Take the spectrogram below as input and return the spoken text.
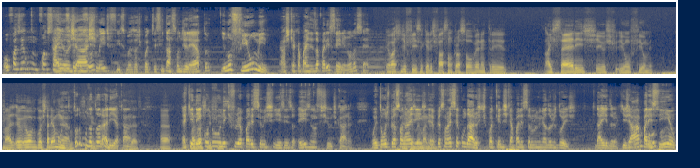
Ou fazer um fanservice. Aí eu já acho meio difícil, mas eu acho que pode ter citação direta. E no filme, acho que é capaz deles aparecerem, não na série. Eu acho difícil que eles façam um crossover entre as séries e, os, e um filme. Mas eu, eu gostaria muito. É, todo mundo fiz- adoraria, cara. É. É que nem quando o difícil. Nick Fury apareceu em Agents of Shield, cara. Ou então os É, personagens, eh, personagens secundários, tipo aqueles que apareceram no Vingadores 2, da Hydra, que já É um apareciam,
